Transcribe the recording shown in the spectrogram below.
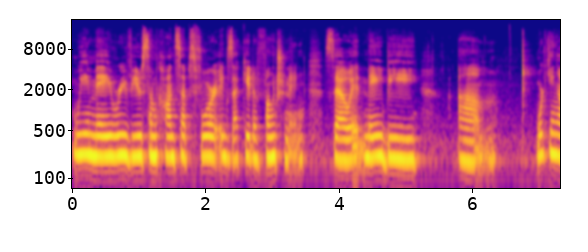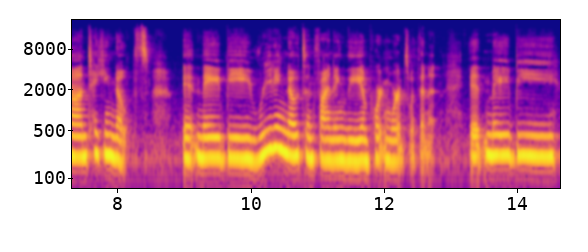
we may review some concepts for executive functioning. So it may be um, working on taking notes, it may be reading notes and finding the important words within it, it may be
